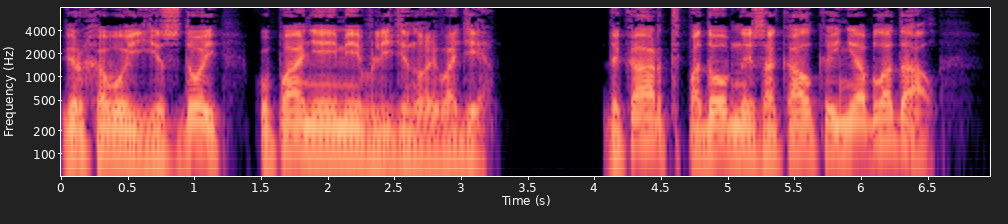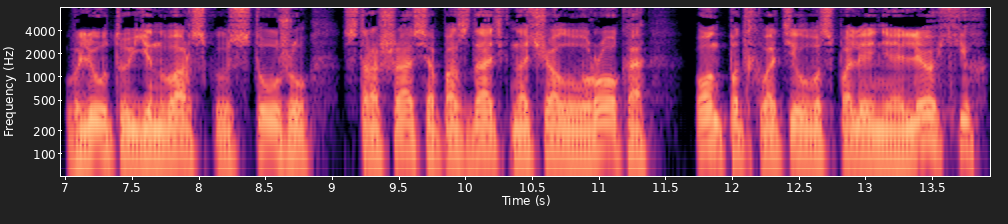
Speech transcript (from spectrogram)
верховой ездой, купаниями в ледяной воде. Декарт подобной закалкой не обладал. В лютую январскую стужу, страшась опоздать к началу урока, он подхватил воспаление легких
